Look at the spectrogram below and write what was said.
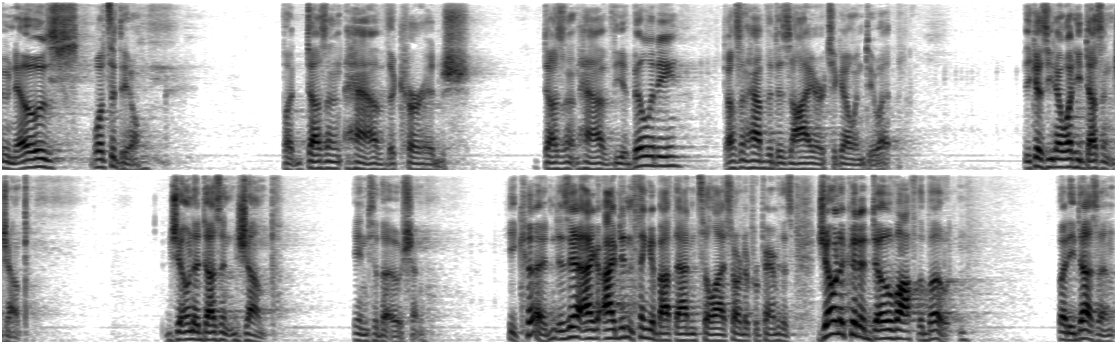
who knows what to do, but doesn't have the courage, doesn't have the ability, doesn't have the desire to go and do it. Because you know what? He doesn't jump. Jonah doesn't jump into the ocean. He could. I, I didn't think about that until I started preparing for this. Jonah could have dove off the boat, but he doesn't.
